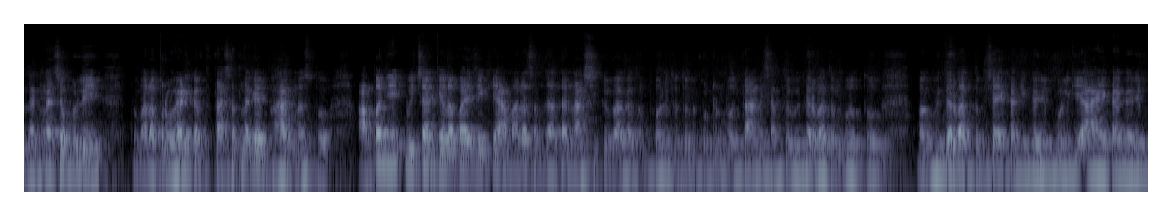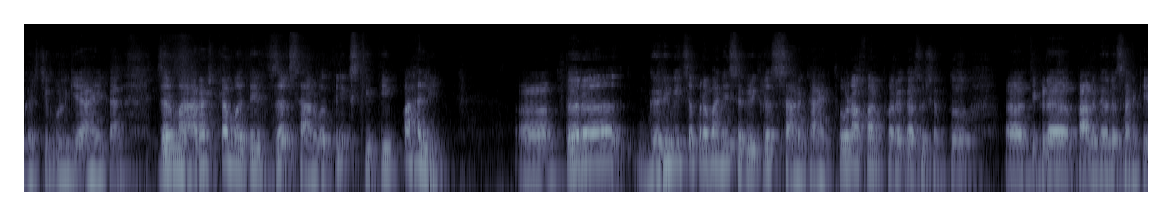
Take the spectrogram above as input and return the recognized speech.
लग्नाच्या मुली तुम्हाला प्रोव्हाइड करतात अशातला काही भाग नसतो. आपण एक विचार केला पाहिजे की आम्हाला समजा आता नाशिक विभागातून फोन येतो तुम्ही कुठून बोलता? आम्ही सांगतो विदर्भातून बोलतो. मग विदर्भात तुमच्या एखादी गरीब मुलगी आहे का? गरीब घरची मुलगी आहे का? जर महाराष्ट्रामध्ये जर सार्वत्रिक स्थिती पाहिली तर गरिबीचं प्रमाण हे सगळीकडे सारखं आहे. थोडाफार फरक असू शकतो. तिकडं पालघर सारखे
